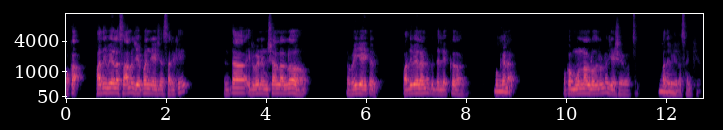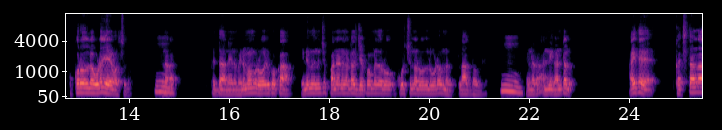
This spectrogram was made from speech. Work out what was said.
ఒక పదివేల సార్లు జపం చేసేసరికి ఎంత? ఇరవై నిమిషాలలో వెయ్యి అవుతుంది పదివేలు అంటే పెద్ద లెక్క కాదు. ఓకేనా? ఒక మూడు నాలుగు రోజులలో చేసేయవచ్చు. పదివేల సంఖ్య. ఒక్క రోజులో కూడా చేయవచ్చు విన్నారా? పెద్ద నేను మినిమం రోజుకు ఒక ఎనిమిది నుంచి పన్నెండు గంటలు జపం మీద కూర్చున్న రోజులు కూడా ఉన్నది లాక్డౌన్లో. విన్నారా? అన్ని గంటలు. అయితే ఖచ్చితంగా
